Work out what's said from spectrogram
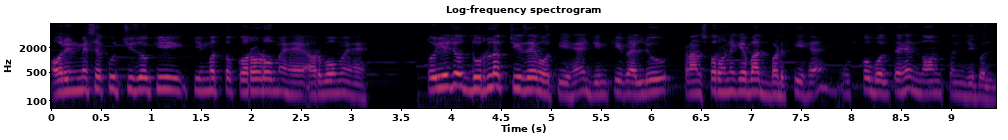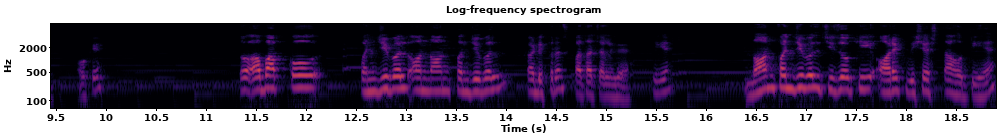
और इनमें से कुछ चीज़ों की कीमत तो करोड़ों में है, अरबों में है। तो ये जो दुर्लभ चीज़ें होती हैं, जिनकी वैल्यू ट्रांसफ़र होने के बाद बढ़ती है, उसको बोलते हैं नॉन फंजिबल ओके तो अब आपको फंजिबल और नॉन फंजिबल का डिफरेंस पता चल गया, ठीक है? नॉन फंजिबल चीज़ों की और एक विशेषता होती है।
